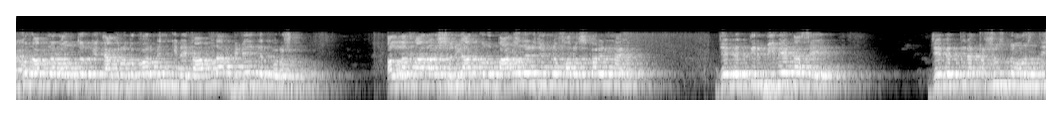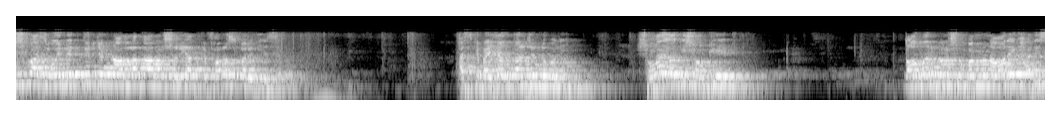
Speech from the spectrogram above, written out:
এখন আপনার অন্তরকে জাগ্রত করবেন কিনা এটা আপনার বিবেকের প্রশ্ন। আল্লাহ তাআলা শরিয়াত কোনো পাগলের জন্য ফরজ করেন নাই। যে ব্যক্তির বিবেক আছে, যে ব্যক্তির একটা সুস্থ মস্তিষ্ক আছে, ওই ব্যক্তির জন্য আল্লাহ তাআলা শরিয়াতকে ফরজ করে দিয়েছেন। আজকে ভাইজান তার জন্য বলি, সময় অতি সংক্ষেপ। তওবার বর্ণনা অনেক হাদিস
